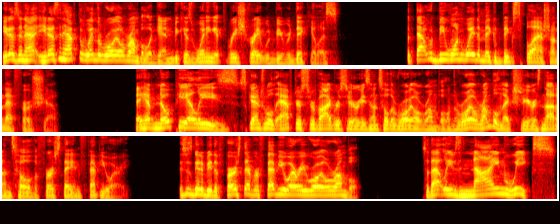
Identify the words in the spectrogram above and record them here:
He doesn't have he doesn't have to win the Royal Rumble again because winning it three straight would be ridiculous. But that would be one way to make a big splash on that first show. They have no PLEs scheduled after Survivor Series until the Royal Rumble, and the Royal Rumble next year is not until the first day in February. This is going to be the first ever February Royal Rumble. So that leaves nine weeks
